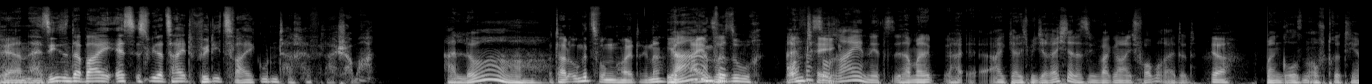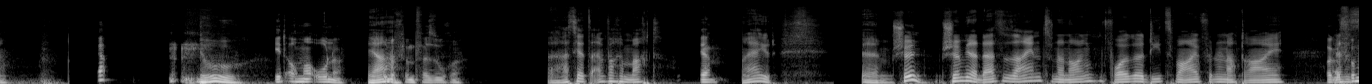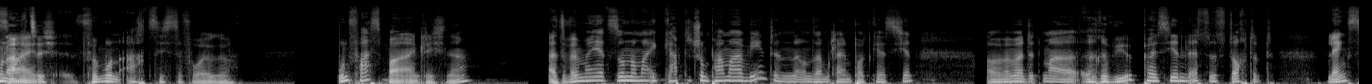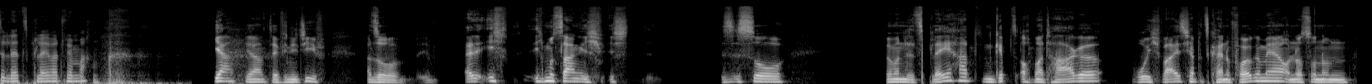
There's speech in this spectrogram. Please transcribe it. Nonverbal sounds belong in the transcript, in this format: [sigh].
und Herren, Sie sind dabei. Es ist wieder Zeit für die zwei. Guten Tag, Herr Fleischhammer. Hallo. Total ungezwungen heute, ne? Ja, Mit einem so- Versuch. One Einfach so take. rein. Jetzt haben wir hab gar nicht mit gerechnet, deswegen war ich gar nicht vorbereitet. Ja. Meinen großen Auftritt hier. Ja. Du. Geht auch mal ohne. Ja. Ohne fünf Versuche. Hast du jetzt einfach gemacht. Ja. Naja, gut. Ähm, schön. Schön wieder da zu sein zu einer neuen Folge. Die zwei, Viertel nach drei. Folge Es ist 85. Zeit, äh, 85. Folge. Unfassbar eigentlich, ne? Also wenn wir jetzt so nochmal, ich habe das schon ein paar Mal erwähnt in unserem kleinen Podcastchen, aber wenn man das mal Revue passieren lässt, ist doch das längste Let's Play, was wir machen. [laughs] Ja, ja, definitiv. Also, äh, ich, ich muss sagen, ich, ich, es ist so, wenn man ein Let's Play hat, dann gibt es auch mal Tage, wo ich weiß, ich habe jetzt keine Folge mehr und aus so einem,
